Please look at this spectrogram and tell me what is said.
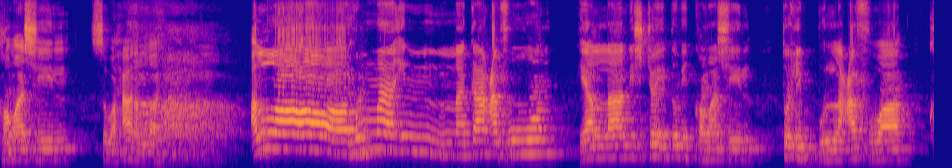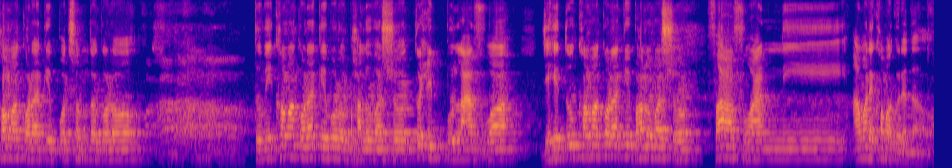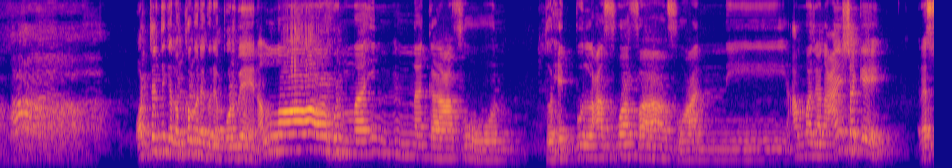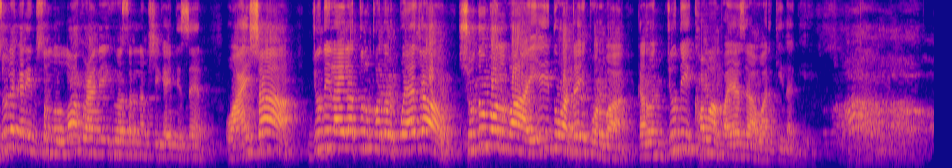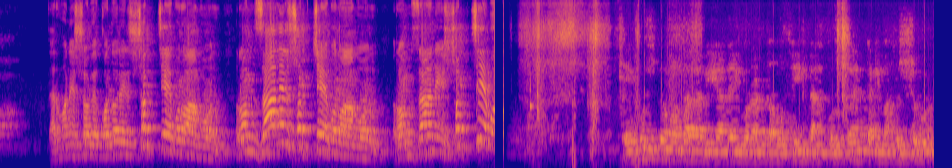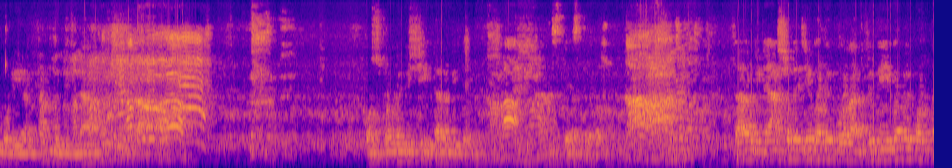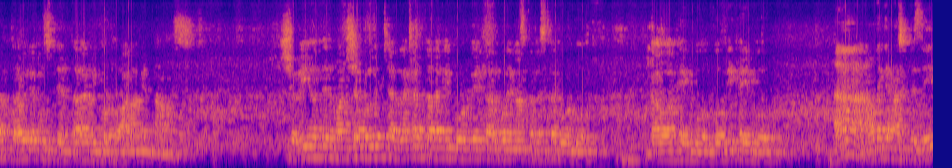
ক্ষমাশীল সুবহান আল্লাহ আল্লাহুম্মা ইন্নাকা আফুন হে আল্লাহ, নিশ্চয়ই তুমি ক্ষমাশীল, তুহিব্বুল আফওয়া, ক্ষমা করাকে পছন্দ করো। তুমি ক্ষমা করাকে বড় ভালোবাসো, তুহিব্বুল আফওয়া। যেহেতু ক্ষমা করাকে ভালোবাসো ফাফু আন্নি, আমারে ক্ষমা করে দাও। অর্থের দিকে লক্ষ্য করে করে পড়বেন। আম্মা জান আয়েশাকে রাসূল করিম ওয়াসাল্লাম শিখাইতেছেন, ও আয়েশা, যদি লাইলাতুল কদর পেয়ে যাও, শুধু বলবা, এই দোয়াটাই পড়বা, কারণ যদি ক্ষমা পাওয়া যাও, আর কি লাগে? তার মানে সবে কদরের সবচেয়ে বড় আমল, রমজানের সবচেয়ে বড় আমল রমজানের সবচেয়ে বড় এই কষ্ট বেশি তারাবিতে আস্তে আস্তে বলো। তারাবিটা আসলে যেভাবে পড়ার যদি এইভাবে পড়তাম, তাহলে বুঝতেন তারাবি কত আরামের নামাজ। শরীয়তের মানসা হলো চার রাখার তারাবি পড়বে, তারপরে নাস্তা নাস্তা করব, খাওয়া খাইবো, কফি খাইবো। হ্যাঁ হাসতেছে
